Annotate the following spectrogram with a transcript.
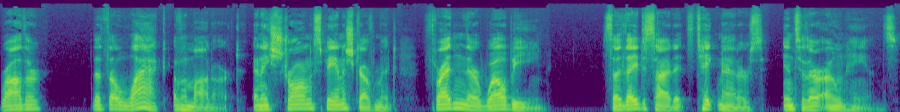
Rather, that the lack of a monarch and a strong Spanish government threatened their well being, so they decided to take matters into their own hands.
